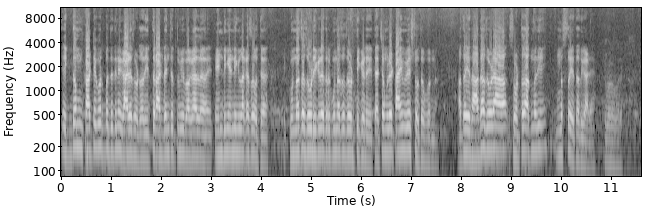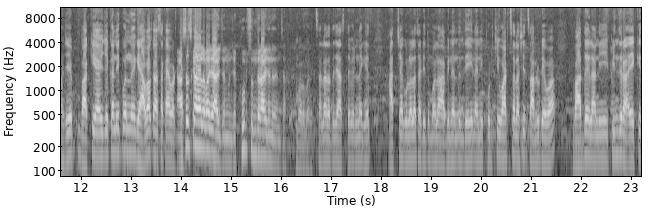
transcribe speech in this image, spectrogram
एकदम काटेकोर पद्धतीने गाड्या सोडतात. इतर अड्ड्यांच्यात तुम्ही बघाल एंडिंग एंडिंगला कसं होतं कुणाचा जोड इकडे तर कुणाचा जोड तिकडे त्याच्यामुळे टाइम वेस्ट होतो पूर्ण. आता हे दहा दहा जोड्या सोडतात आतमध्ये मस्त येतात गाड्या. बरोबर. म्हणजे बाकी आयोजकांनी पण घ्यावा का असं काय वाटतं? असंच करायला पाहिजे आयोजन म्हणजे खूप सुंदर आयोजन आहे त्यांचं. बरोबर. आहे चला आता जास्त वेळ न घेत आजच्या गुलालासाठी तुम्हाला अभिनंदन देईन आणि पुढची वाटचाल अशी चालू ठेवा. बादल आणि पिंजरा एके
